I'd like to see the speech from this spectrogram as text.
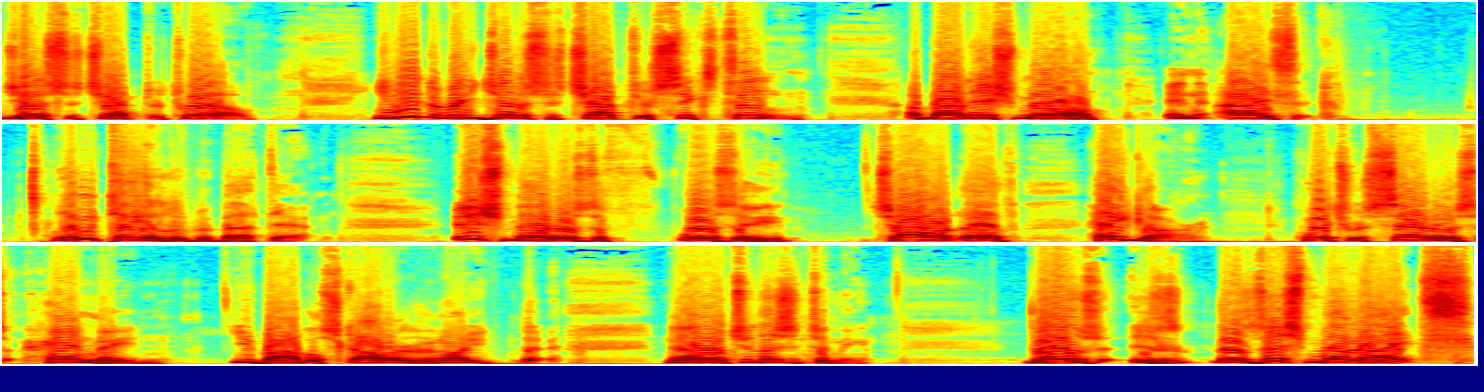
Genesis chapter 12. You need to read Genesis chapter 16 about Ishmael and Isaac. Let me tell you a little bit about that. Ishmael was the was a child of Hagar, which was Sarah's handmaiden. You Bible scholars and all you. Now I want you to listen to me. Those is those Ishmaelites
